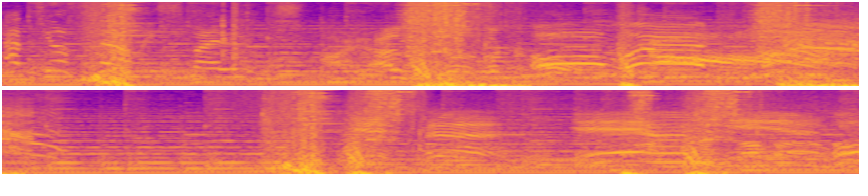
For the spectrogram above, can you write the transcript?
At your service, my liege. I answer the call. Forward Yeah,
